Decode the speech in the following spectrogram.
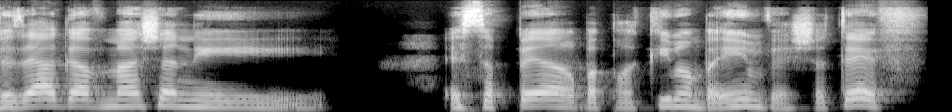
וזה אגב מה שאני אספר בפרקים הבאים ואשתף.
